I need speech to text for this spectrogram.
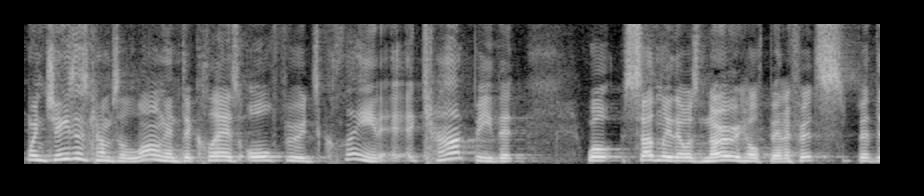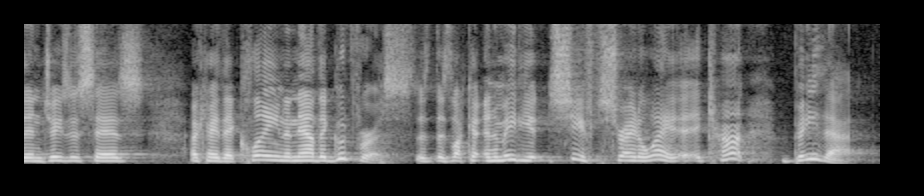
when Jesus comes along and declares all foods clean, it, it can't be that, well, suddenly there was no health benefits, but then Jesus says, okay, they're clean and now they're good for us. There's, there's like an immediate shift straight away. It, it can't be that.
